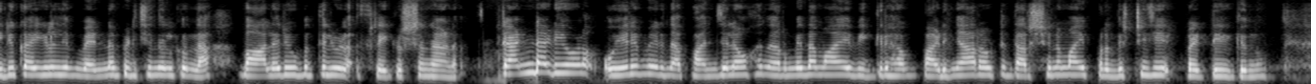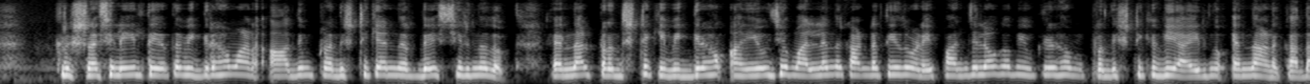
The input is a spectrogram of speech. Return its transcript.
ഇരു കൈകളിലും വെണ്ണ പിടിച്ചു നിൽക്കുന്ന ബാലരൂപത്തിലുള്ള ശ്രീകൃഷ്ണനാണ്. രണ്ടടിയോളം ഉയരം വരുന്ന പഞ്ചലോഹ നിർമ്മിതമായ വിഗ്രഹം പടിഞ്ഞാറോട്ട് ദർശനമായി പ്രതിഷ്ഠിക്കപ്പെട്ടിരിക്കുന്നു. കൃഷ്ണശിലയിൽ തീർത്ത വിഗ്രഹമാണ് ആദ്യം പ്രതിഷ്ഠിക്കാൻ നിർദ്ദേശിച്ചിരുന്നതും. എന്നാൽ പ്രതിഷ്ഠയ്ക്ക് വിഗ്രഹം അനുയോജ്യമല്ലെന്ന് കണ്ടെത്തിയതോടെ പഞ്ചലോക വിഗ്രഹം പ്രതിഷ്ഠിക്കുകയായിരുന്നു എന്നാണ് കഥ.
